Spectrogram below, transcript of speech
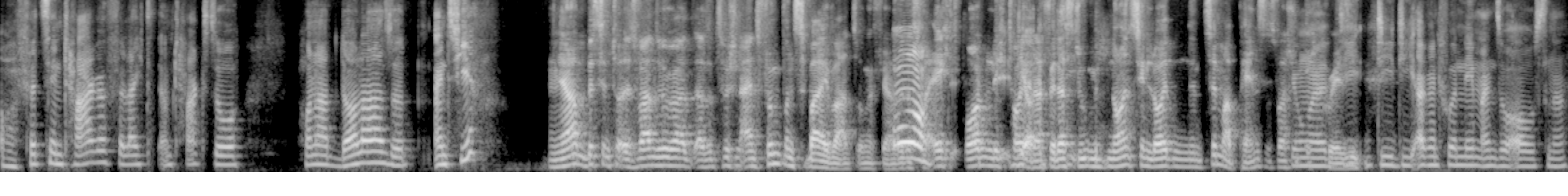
Oh, 14 Tage, vielleicht am Tag so 100 Dollar, so 1,4? Ja, ein bisschen teuer. Es waren sogar, also zwischen 1,5 und 2 waren es ungefähr. Also Oh. das war echt ordentlich teuer. die- Dafür, dass du mit 19 Leuten in einem Zimmer pennst, das war schon Junge, echt crazy. die, die, die Agenturen nehmen einen so aus, ne?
